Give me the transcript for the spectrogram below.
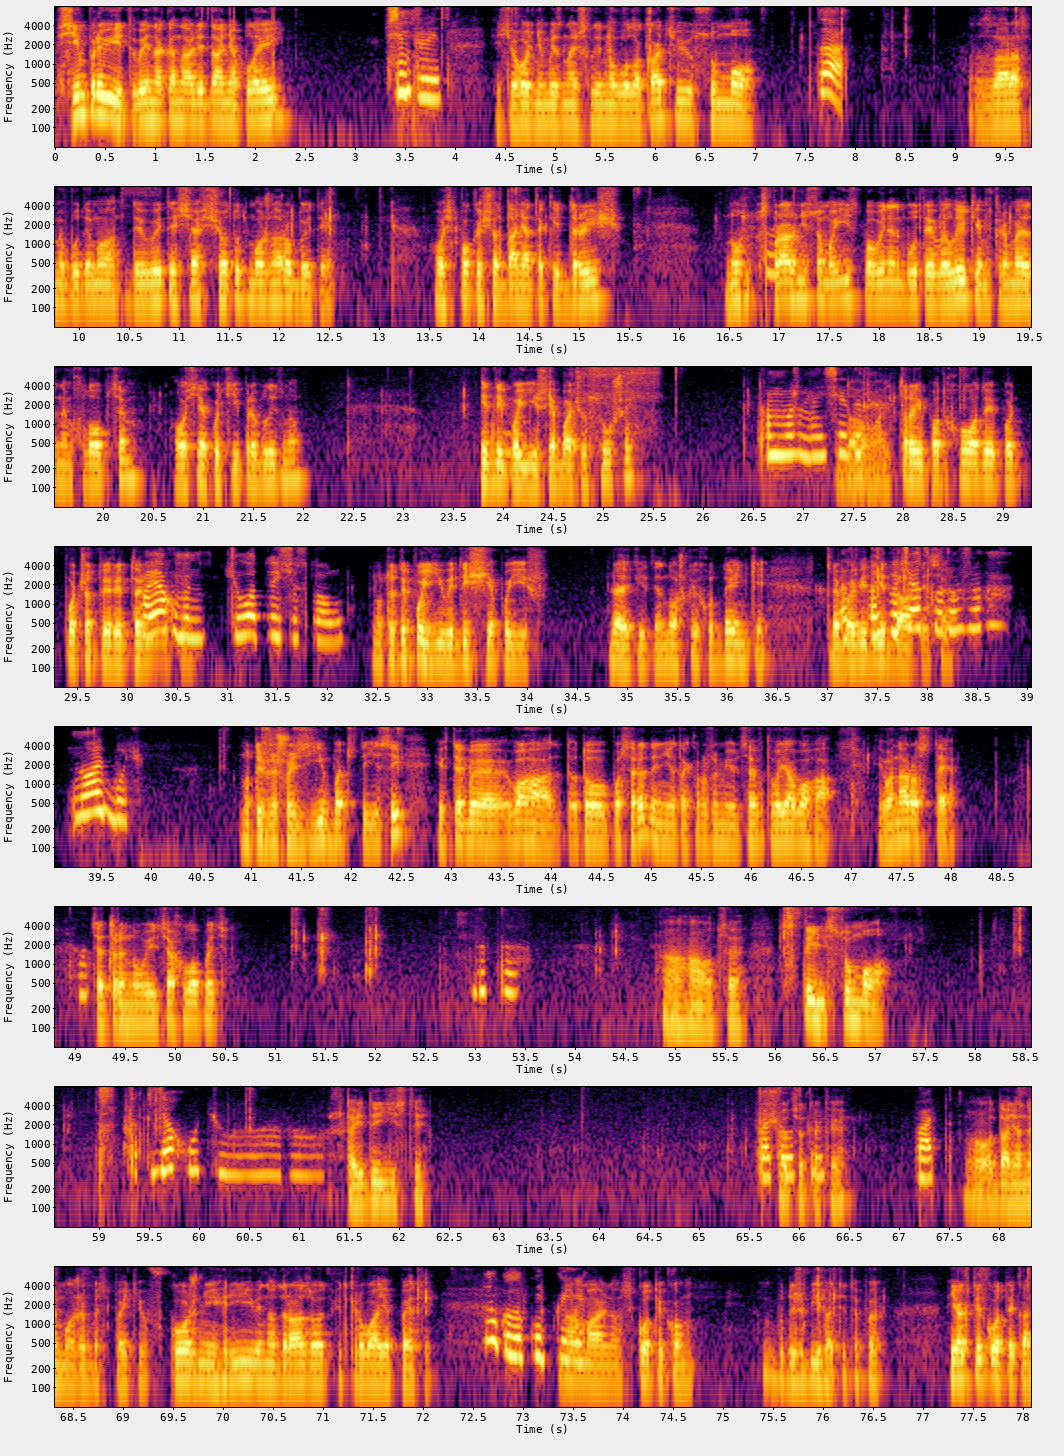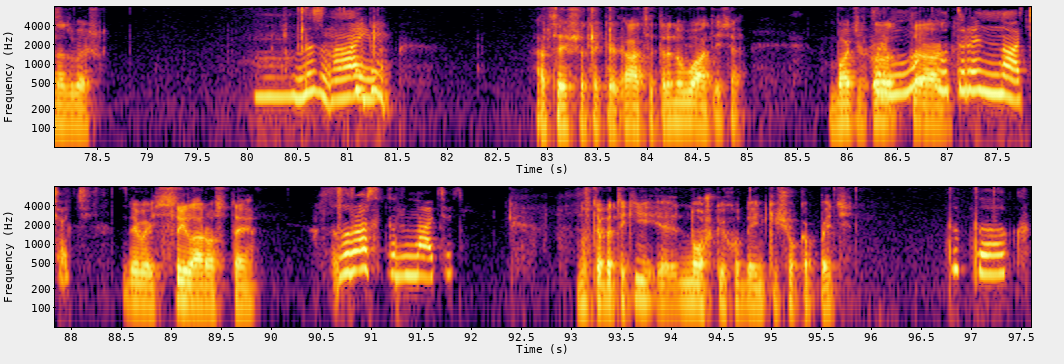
Всім привіт! Ви на каналі Даня Плей. Всім привіт. І сьогодні ми знайшли нову локацію Сумо. Так, Зараз ми будемо дивитися, що тут можна робити. Ось поки що Даня такий дрищ. Ну, справжній сумоїст повинен бути великим кремезним хлопцем. Ось як оці приблизно. Іди поїж, я бачу суші. там можна ще Давай. Три підходи по, по чотири тарілки. А як у мене чого тисячу столу? Ну то ти поїв, іди ще поїш. Гля, які ти ножки худенькі. Треба А- А від'їдатися. спочатку дуже ноль будь. Ну ти вже щось з'їв, бачите, їси, і в тебе вага. То, то посередині, я так розумію, це твоя вага. І вона росте. Так. Це тренується хлопець. Да-да. Ага, оце стиль сумо. Я хочу зараз. Та йди їсти. Що це таке? Пет. О, Даня не може без петів. В кожній грі він одразу відкриває пети. Ну, коли кубки є. Нормально, з котиком будеш бігати тепер. Як ти котика назвеш? Не знаю. А це що таке? А, це тренуватися. Бачиш, отак. 13. Дивись, сила росте. Зараз 13. Ну в тебе такі е, ножки худенькі, що капець. Та так.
